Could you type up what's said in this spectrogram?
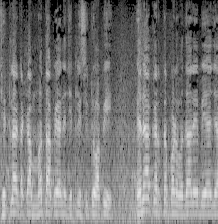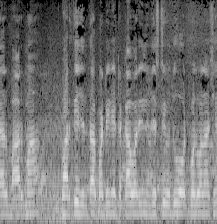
જેટલા ટકા મત આપ્યા અને જેટલી સીટો આપી એના કરતાં પણ વધારે બે હજાર બારમાં ભારતીય જનતા પાર્ટીને ટકાવારીની દ્રષ્ટિએ વધુ વોટ મળવાના છે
